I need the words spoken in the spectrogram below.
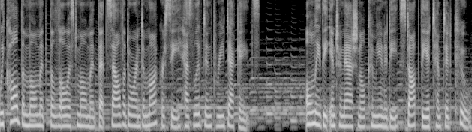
we called the moment the lowest moment that Salvadoran democracy has lived in three decades. Only the international community stopped the attempted coup,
